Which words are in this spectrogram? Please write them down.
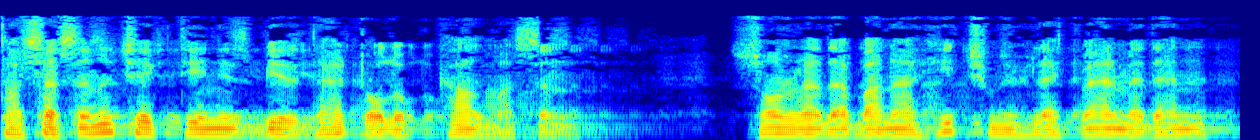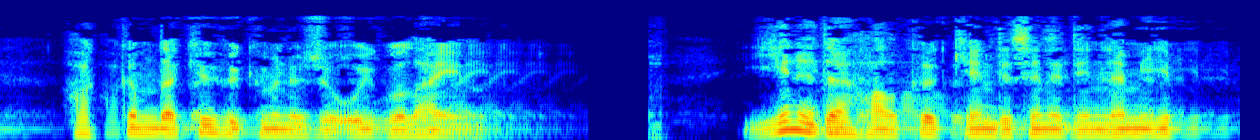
tasasını çektiğiniz bir dert olup kalmasın. Sonra da bana hiç mühlet vermeden, hakkımdaki hükmünüzü uygulayın. Yine de halkı kendisini dinlemeyip,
